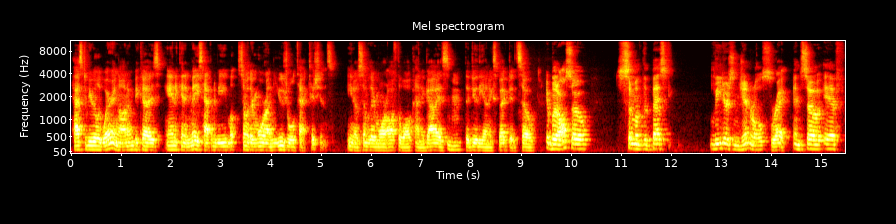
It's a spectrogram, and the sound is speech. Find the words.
has to be really wearing on them because Anakin and Mace happen to be some of their more unusual tacticians. You know, some of their more off the wall kind of guys Mhm. that do the unexpected. So, but also some of the best leaders and generals. right. And so if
